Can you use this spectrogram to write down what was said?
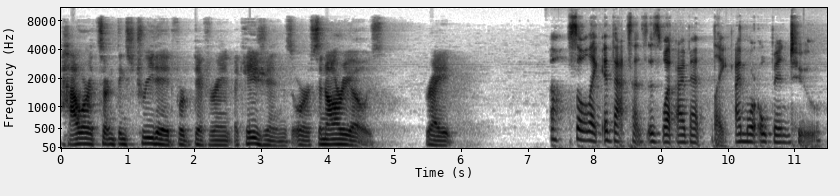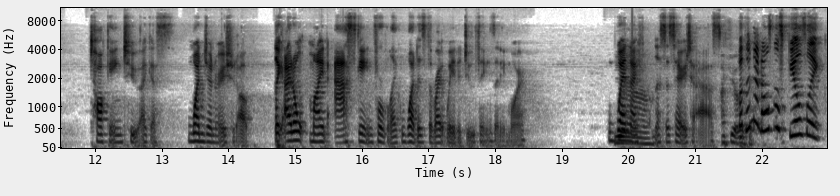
how are certain things treated for different occasions or scenarios? Right? Oh, so like in that sense is what I meant. Like I'm more open to talking to, I guess, one generation up. Like I don't mind asking for like what is the right way to do things anymore. When I feel necessary to ask. But like then it also feels like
